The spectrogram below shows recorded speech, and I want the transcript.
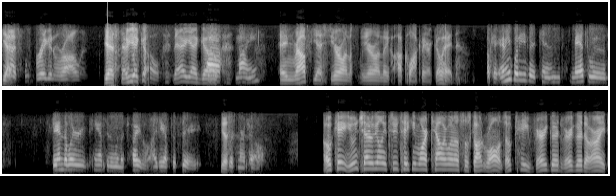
Yes. Seth friggin' Rollins. Yes, there you go. There you go. Uh, mine. and Ralph, yes, you're on the you're on the uh, clock there. Go ahead. Okay, anybody that can match with Scandalary Hansen and win a title, I'd have to say Yes. Rick Martel. Okay, you and Chad are the only two taking Martel. Everyone else has got Rollins. Okay, very good, very good. All right,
